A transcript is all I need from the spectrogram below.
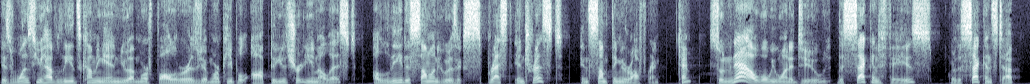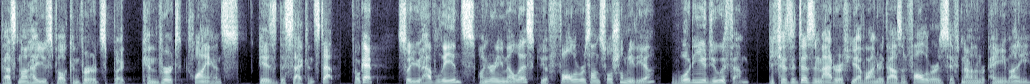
is once you have leads coming in, you have more followers, you have more people opting into your email list. A lead is someone who has expressed interest in something you're offering. Okay. So now what we want to do, the second phase or the second step, that's not how you spell converts, but convert clients is the second step. Okay. So you have leads on your email list, you have followers on social media. What do you do with them? Because it doesn't matter if you have 100,000 followers if none of them are paying you money.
